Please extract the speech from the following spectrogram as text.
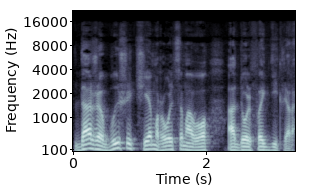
даже выше, чем роль самого Адольфа Гитлера.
